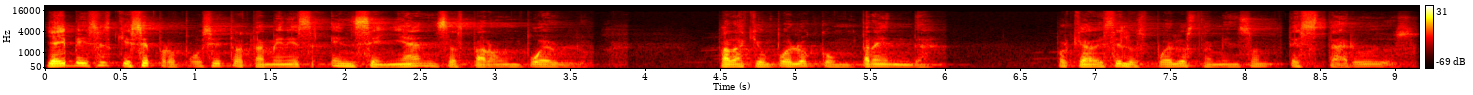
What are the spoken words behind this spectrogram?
Y hay veces que ese propósito también es enseñanzas para un pueblo, para que un pueblo comprenda, porque a veces los pueblos también son testarudos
